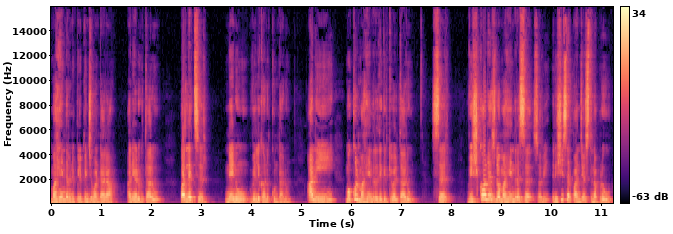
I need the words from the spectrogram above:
మహేంద్రని పిలిపించమంటారా అని అడుగుతారు. పర్లేదు సార్ నేను వెళ్ళి కనుక్కుంటాను అని ముకుల్ మహేంద్ర దగ్గరికి వెళ్తారు. సార్ విష్ కాలేజ్లో Mahendra sir sorry Rishi sir పనిచేస్తున్నప్పుడు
